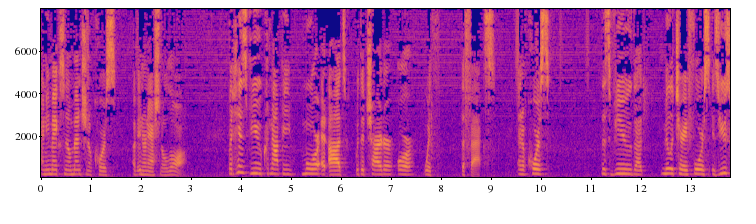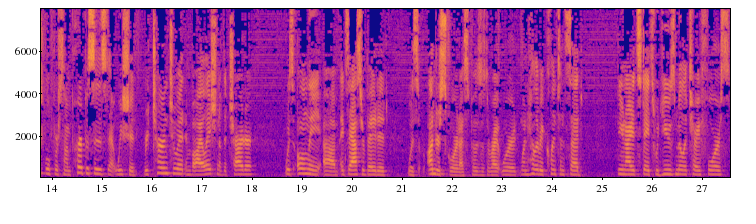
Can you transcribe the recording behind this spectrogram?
And he makes no mention, of course, of international law. But his view could not be more at odds with the Charter or with the facts. And of course, this view that military force is useful for some purposes, that we should return to it in violation of the Charter, was only um, exacerbated, was underscored, I suppose is the right word, when Hillary Clinton said the United States would use military force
